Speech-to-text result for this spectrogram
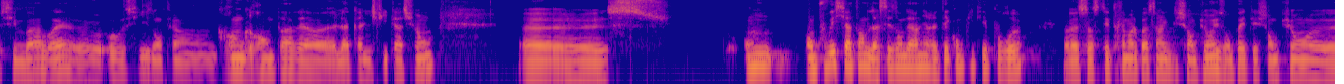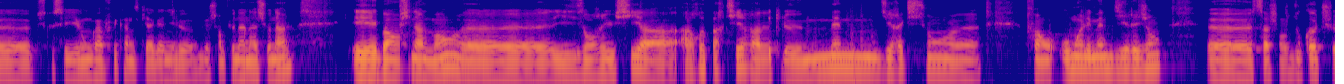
Simba, ouais, eux aussi ils ont fait un grand grand pas vers la qualification. On, on, pouvait s'y attendre. La saison dernière était compliquée pour eux. Euh, ça s'était très mal passé avec des champions. Ils n'ont pas été champions euh, puisque c'est Young Africans qui a gagné le, championnat national. Et ben, finalement, euh, ils ont réussi à, repartir avec le même direction, enfin au moins les mêmes dirigeants. ça change de coach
